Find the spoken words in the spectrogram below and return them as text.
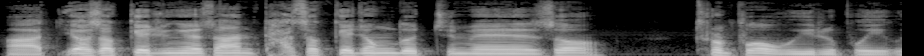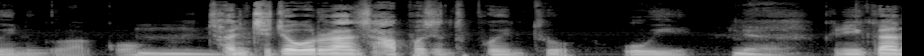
아, 여섯 개 중에서 한 다섯 개 정도쯤에서 트럼프가 우위를 보이고 있는 것 같고 음. 전체적으로는 한 4%포인트 우위. 네. 그러니까,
